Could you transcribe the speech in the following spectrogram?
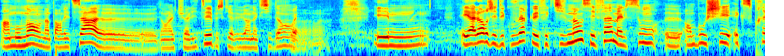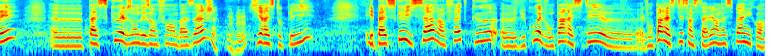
à un moment, on a parlé de ça euh, dans l'actualité, parce qu'il y avait eu un accident. Euh, et, et alors, j'ai découvert qu'effectivement, ces femmes, elles sont euh, embauchées exprès euh, parce qu'elles ont des enfants en bas âge Mhm. qui restent au pays. Et parce qu'ils savent en fait que euh, du coup elles vont pas rester, euh, elles vont pas rester s'installer en Espagne quoi.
